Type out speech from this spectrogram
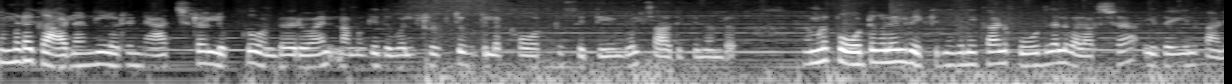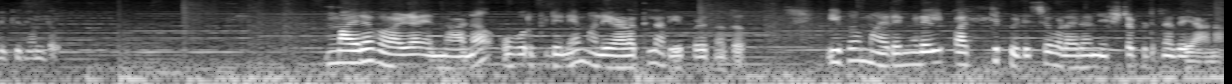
നമ്മുടെ ഗാർഡനിൽ ഒരു നാച്ചുറൽ ലുക്ക് കൊണ്ടുവരുവാൻ നമുക്ക് ഇതുപോലെ ഡ്രിഫ്റ്റ് വുഡിലൊക്കെ ഓർത്ത് സെറ്റ് ചെയ്യുമ്പോൾ സാധിക്കുന്നുണ്ട്. നമ്മൾ പോട്ടുകളിൽ വെക്കുന്നതിനേക്കാൾ കൂടുതൽ വളർച്ച ഇവയിൽ കാണിക്കുന്നുണ്ട്. മരവാഴ എന്നാണ് ഓർക്കിഡിനെ മലയാളത്തിൽ അറിയപ്പെടുന്നത്. ഇവ മരങ്ങളിൽ പറ്റി പിടിച്ച് വളരാൻ ഇഷ്ടപ്പെടുന്നവയാണ്.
